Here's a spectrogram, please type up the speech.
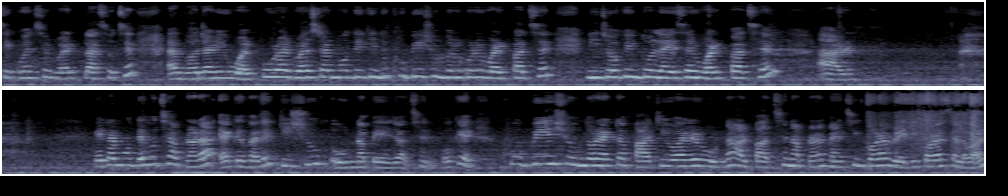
সিকোয়েন্সের ওয়ার্ক প্লাস হচ্ছে এমব্রয়ডারি ওয়ার্ক পুরো ড্রেসটার মধ্যে কিন্তু খুবই সুন্দর করে ওয়ার্ক পাচ্ছেন। নিচেও কিন্তু লেসের ওয়ার্ক পাচ্ছেন। আর এটার মধ্যে হচ্ছে আপনারা একেবারে টিস্যু ওড়না পেয়ে যাচ্ছেন ওকে খুবই সুন্দর একটা পার্টি ওয়ারের ওড়না, আর পাচ্ছেন আপনারা ম্যাচিং করা রেডি করা সালোয়ার।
